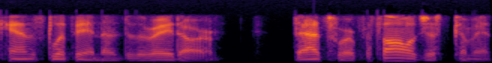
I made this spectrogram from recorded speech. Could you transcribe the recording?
can slip in under the radar. That's where pathologists come in.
